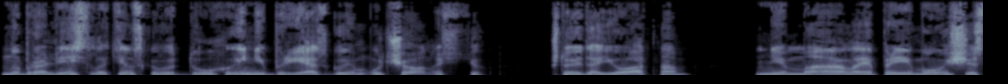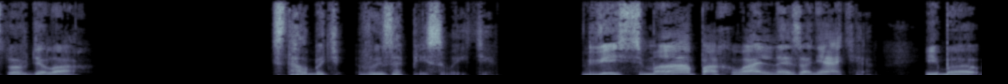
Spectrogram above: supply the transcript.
набрались латинского духа и не брезгуем ученостью, что и дает нам немалое преимущество в делах. Стал быть, вы записываете. Весьма похвальное занятие, ибо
